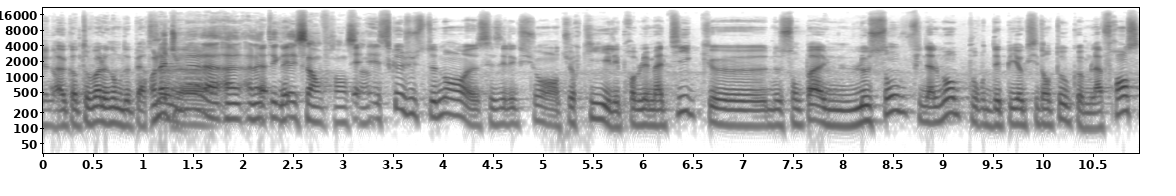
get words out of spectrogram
euh, quand on voit le nombre de personnes. On a du mal à, à, l'intégrer, ça, en France. Hein. Est-ce que, justement, euh, ces élections en Turquie et les problématiques ne sont pas une leçon, finalement, pour des pays occidentaux comme la France,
